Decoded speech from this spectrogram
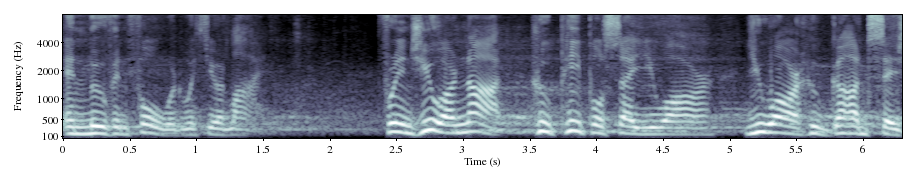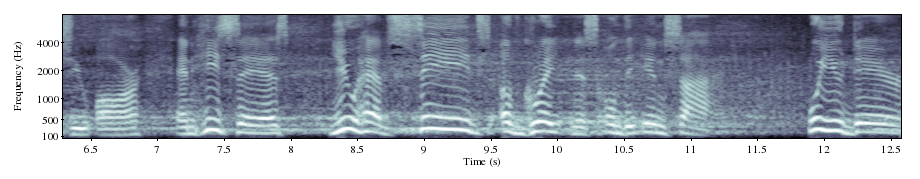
and moving forward with your life. Friends, you are not who people say you are. You are who God says you are. And He says you have seeds of greatness on the inside. Will you dare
